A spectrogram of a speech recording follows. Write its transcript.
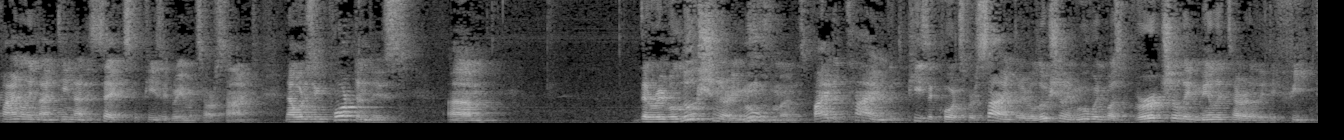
Finally, in 1996, the peace agreements are signed. Now, what is important is um, the revolutionary movement, by the time that peace accords were signed, the revolutionary movement was virtually militarily defeated.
